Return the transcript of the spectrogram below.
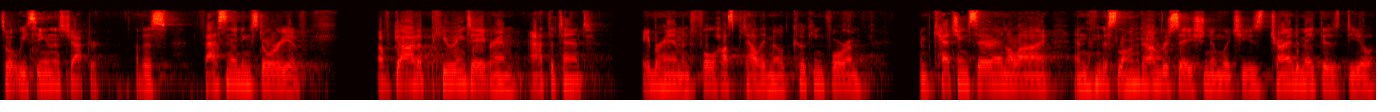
is what we see in this chapter of this fascinating story of of God appearing to Abraham at the tent, Abraham in full hospitality mode, cooking for him, him catching Sarah in a lie, and then this long conversation in which he's trying to make this deal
